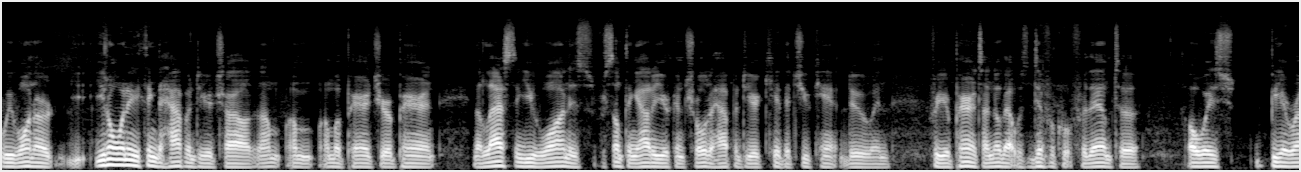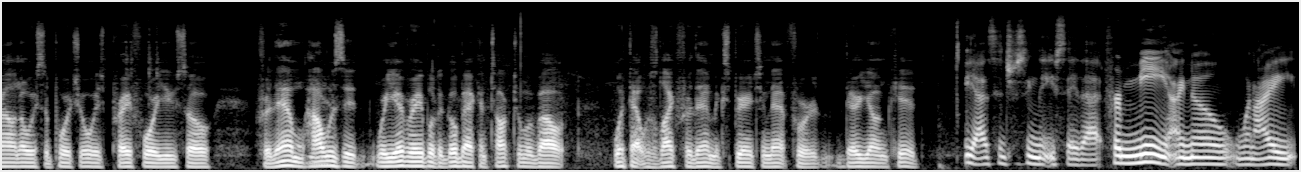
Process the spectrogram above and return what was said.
we want our, you- you don't want anything to happen to your child. I'm, I'm, I'm a parent, you're a parent. And the last thing you want is for something out of your control to happen to your kid that you can't do. And for your parents, I know that was difficult for them to always be around, always support you, always pray for you. So for them, how was it, were you ever able to go back and talk to them about what that was like for them, experiencing that for their young kid? Yeah, it's interesting that you say that. For me, I know when I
